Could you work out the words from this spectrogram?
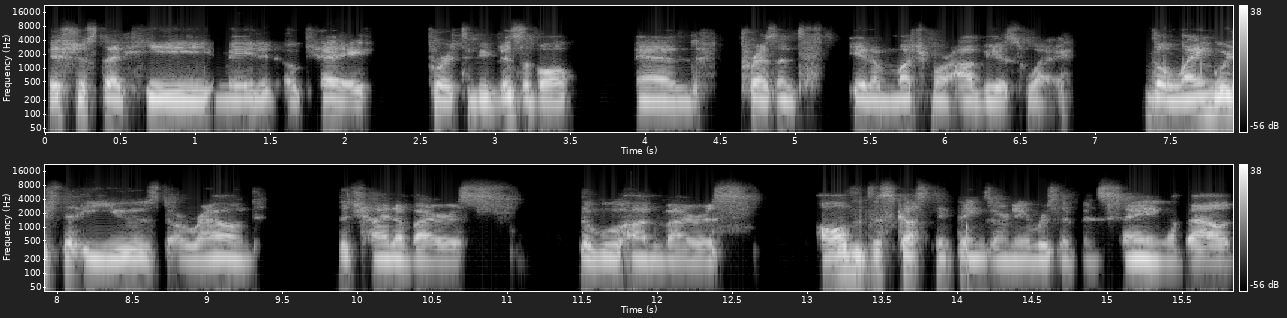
It's just that he made it okay for it to be visible and present in a much more obvious way. The language that he used around the China virus, the Wuhan virus, all the disgusting things our neighbors have been saying about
